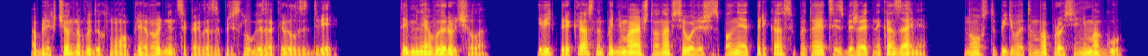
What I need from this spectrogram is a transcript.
— облегченно выдохнула природница, когда за прислугой закрылась дверь. «Ты меня выручила. И ведь прекрасно понимаю, что она всего лишь исполняет приказ и пытается избежать наказания, но уступить в этом вопросе не могу.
